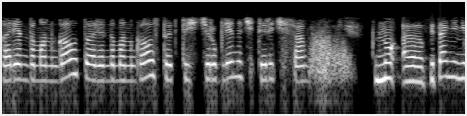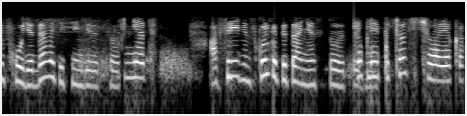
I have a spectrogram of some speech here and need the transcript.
аренда мангала, то аренда мангала стоит 1000 рублей на 4 часа. Но э, питание не входит, да, в эти 7900? Нет. А в среднем сколько питание стоит? Рублей 500 с человека.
